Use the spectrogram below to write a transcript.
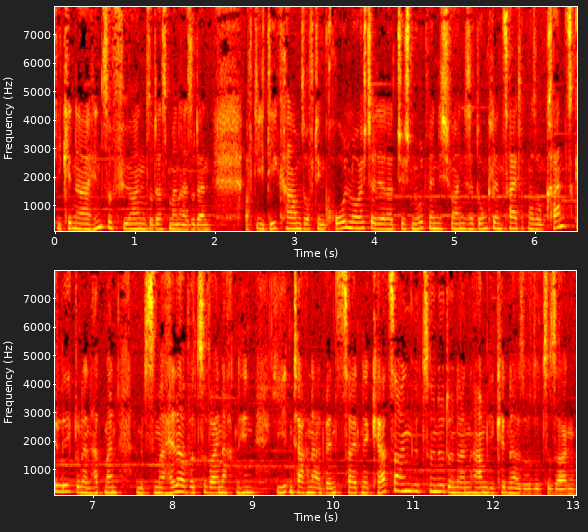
die Kinder hinzuführen, sodass man also dann auf die Idee kam, so auf den Kronleuchter, der natürlich notwendig war in dieser dunklen Zeit, hat man so einen Kranz gelegt und dann hat man, damit es immer heller wird zu Weihnachten hin, jeden Tag in der Adventszeit eine Kerze angezündet und dann haben die Kinder also sozusagen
